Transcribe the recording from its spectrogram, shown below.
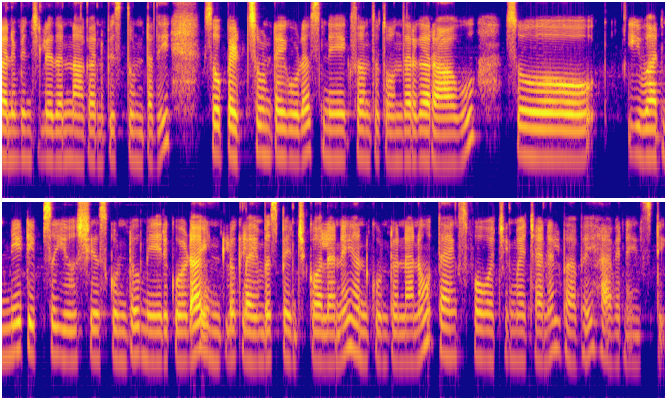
కనిపించలేదని నాకు అనిపిస్తుంటుంది. సో పెట్స్ ఉంటాయి కూడా కూడా స్నేక్స్ అంత తొందరగా రావు. సో ఇవన్నీ టిప్స్ యూస్ చేసుకుంటూ మీరు కూడా ఇంట్లో క్లైంబర్స్ పెంచుకోవాలని అనుకుంటున్నాను. Thanks for watching my channel. Bye bye have a nice day.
